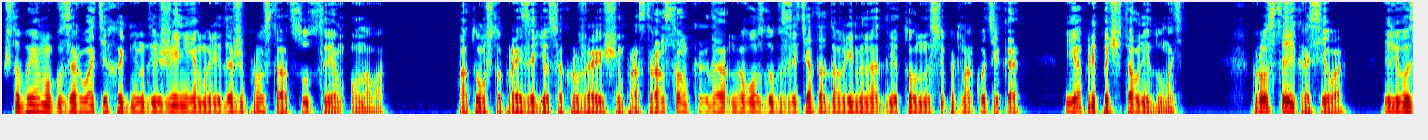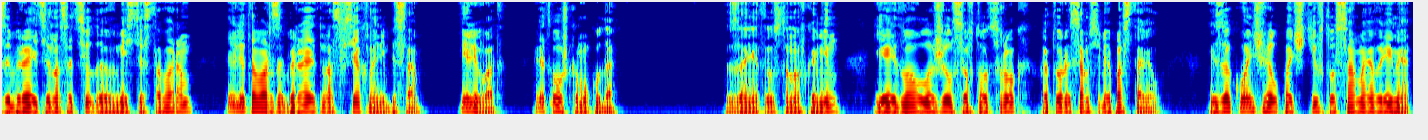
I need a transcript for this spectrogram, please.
чтобы я мог взорвать их одним движением или даже просто отсутствием оного. О том, что произойдет с окружающим пространством, когда на воздух взлетят одновременно две тонны супернаркотика, я предпочитал не думать. Просто и красиво. Или вы забираете нас отсюда вместе с товаром, или товар забирает нас всех на небеса. Или в ад. Это уж кому куда. Занятый установкой мин, я едва уложился в тот срок, который сам себе поставил, и закончил почти в то самое время,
